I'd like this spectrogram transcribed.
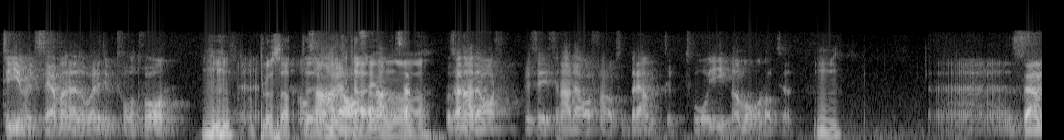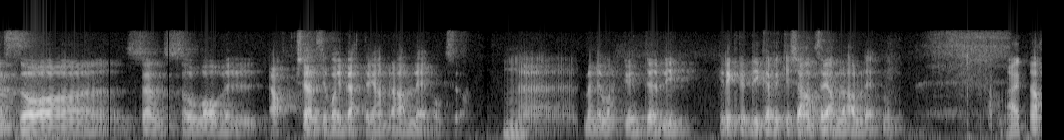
tio minuter senare, då var det typ 2-2. Mm. Plus att och sen hade Arsenal, och... Sen, och sen hade, precis, sen hade Arsenal också bränt typ två givna mål också. Mm. Eh, sen så, sen så var väl, ja, Chelsea var ju bättre i andra halvlek också. Mm. Eh, men det var ju inte li, riktigt lika mycket chanser i andra halvlek. Men, Nej. Ja.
